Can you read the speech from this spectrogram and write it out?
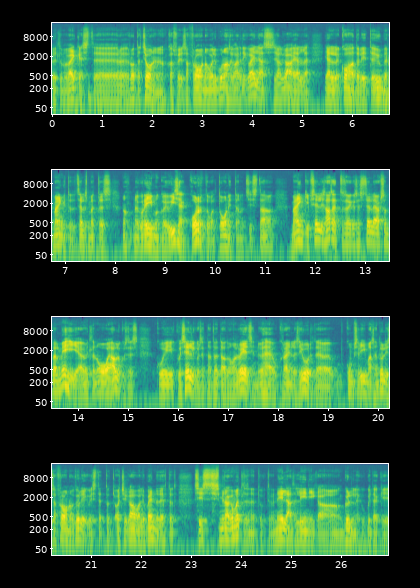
ütleme väikest äh, rotatsiooni, noh kasvõi Safronov oli punase kaardiga väljas, seal ka jälle. jälle kohad olid ümber mängitud, et selles mõttes noh, nagu Reim on ka ju ise korduvalt toonitanud, siis ta mängib sellise asetusega, sest selle jaoks on tal mehi ja ütlen hooaja alguses kui, kui selgus, et nad võtavad omale veel sinna ühe ukrainlase juurde, kumb see viimasena tuli, Safronov tuligi vist, et Otšigava oli juba enne tehtud. siis, siis mina ka mõtlesin, et neljase liiniga on küll nagu kuidagi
